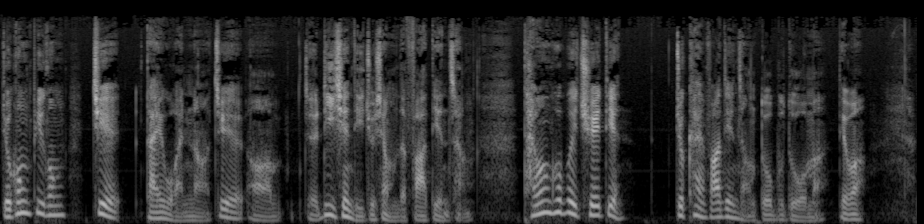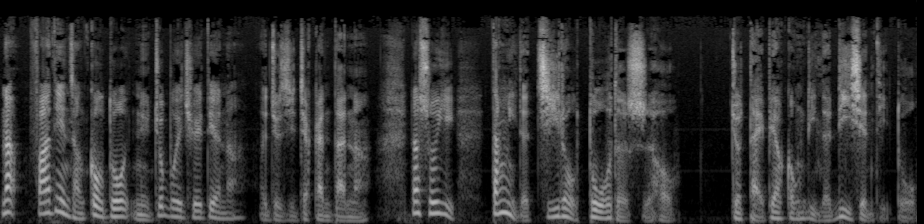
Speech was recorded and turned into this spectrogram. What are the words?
就讲比如讲这台湾呐，这啊这粒线体就像我们的发电厂，台湾会不会缺电？就看发电厂多不多嘛，对吧？那发电厂够多，你就不会缺电啊，那就是加干单呐。那所以，当你的肌肉多的时候，就代表功力的立线体多；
